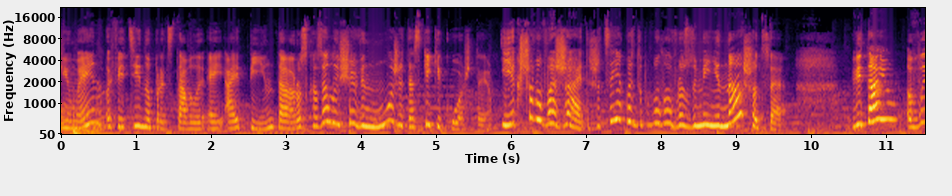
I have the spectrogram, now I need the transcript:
Humane офіційно представили AI PIN та розказали, що він може та скільки коштує. І якщо ви вважаєте, що це якось допомогло в розумінні на що це. Вітаю! Ви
